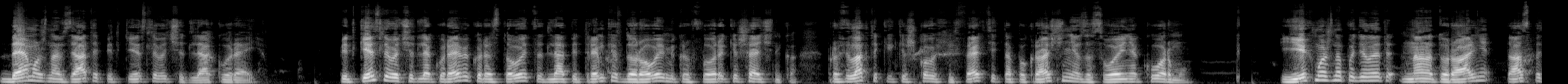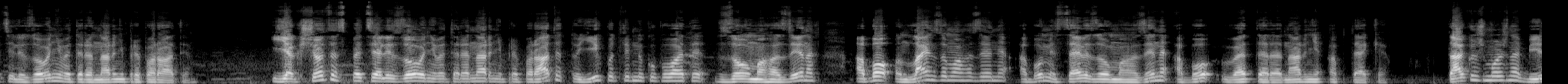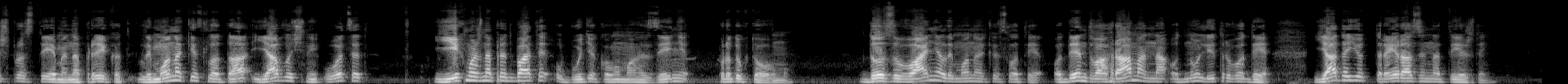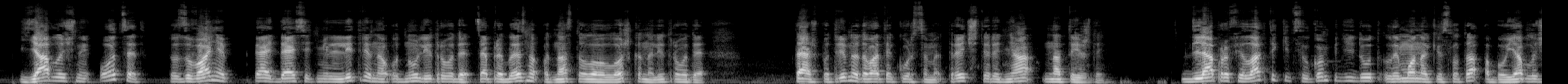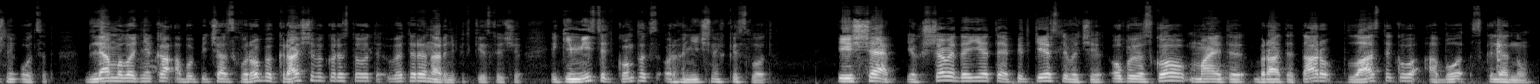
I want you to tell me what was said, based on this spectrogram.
Де можна взяти підкислювачі для курей? Підкислювачі для курей використовуються для підтримки здорової мікрофлори кишечника, профілактики кишкових інфекцій та покращення засвоєння корму. Їх можна поділити на натуральні та спеціалізовані ветеринарні препарати. Якщо це спеціалізовані ветеринарні препарати, то їх потрібно купувати в зоомагазинах або онлайн зоомагазини, або місцеві зоомагазини, або ветеринарні аптеки. Також можна більш простими, наприклад, лимонна кислота, яблучний оцет. Їх можна придбати у будь-якому магазині продуктовому. Дозування лимонної кислоти 1-2 грама на 1 літр води. Я даю 3 рази на тиждень. Яблучний оцет дозування 5-10 мл на 1 літру води. Це приблизно 1 столова ложка на літр води. Теж потрібно давати курсами 3-4 дня на тиждень. Для профілактики цілком підійдуть лимонна кислота або яблучний оцет. Для молодняка або під час хвороби краще використовувати ветеринарні підкислювачі, які містять комплекс органічних кислот. І ще, якщо ви даєте підкислювачі, обов'язково маєте брати тару пластикову або скляну.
